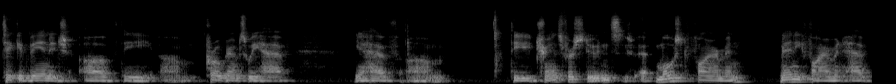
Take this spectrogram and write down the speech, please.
take advantage of the um, programs we have. You have um, the transfer students. Most firemen, many firemen have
